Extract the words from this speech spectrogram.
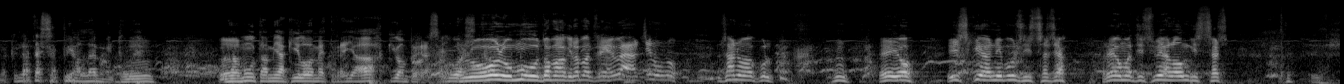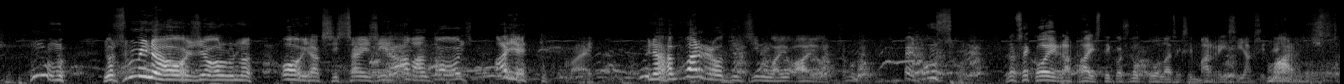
No kyllä tässä pian lämmin tulee. Kyllä muutamia kilometrejä ahkion perässä juosta. No ollut muutama kilometriä vähän sinun on sanoa, kun hm, ei oo iskiä nivusissas ja reumatismia lonkissas. No, Jos minä olisin ollut ohjaksissa, ei siihen avantoon olisi ajettu kai. Minähän varoitin sinua jo ajoissa, mutta et usko. No se koira paistiko sinut tuollaiseksi marisiaksi? Marista.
